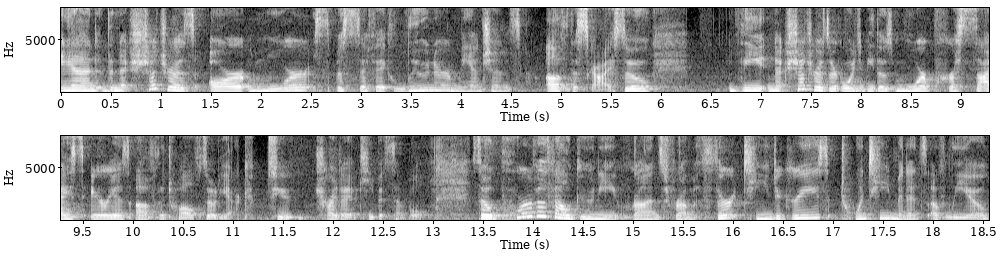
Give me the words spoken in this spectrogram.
and the nakshatras are more specific lunar mansions of the sky. So the nakshatras are going to be those more precise areas of the 12 zodiac to try to keep it simple. So Purva Falguni runs from 13 degrees 20 minutes of Leo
